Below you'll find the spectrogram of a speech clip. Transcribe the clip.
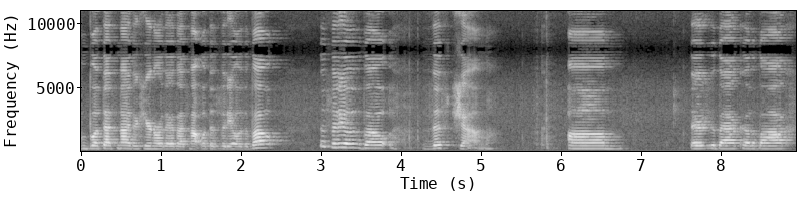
but that's neither here nor there. That's not what this video is about. This video is about this gem. Um, there's the back of the box,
